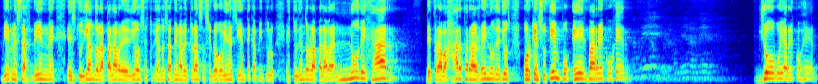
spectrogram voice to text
viernes tras viernes, estudiando la palabra de Dios, estudiando esas bienaventuranzas y luego viene el siguiente capítulo, estudiando la palabra, no dejar de trabajar para el reino de Dios, porque en su tiempo Él va a recoger. Yo voy a recoger,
